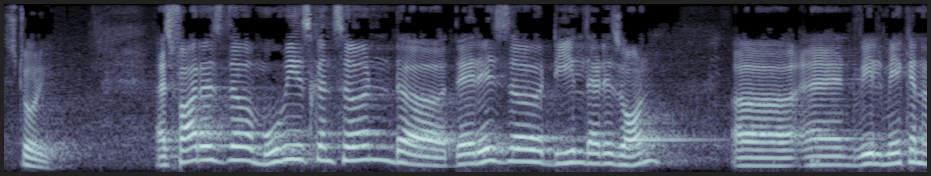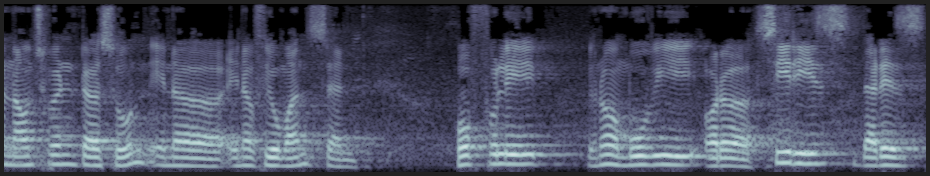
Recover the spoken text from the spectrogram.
story. As far as the movie is concerned, uh, there is a deal that is on, uh, and we'll make an announcement uh, soon in a in a few months, and hopefully, you know, a movie or a series that is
